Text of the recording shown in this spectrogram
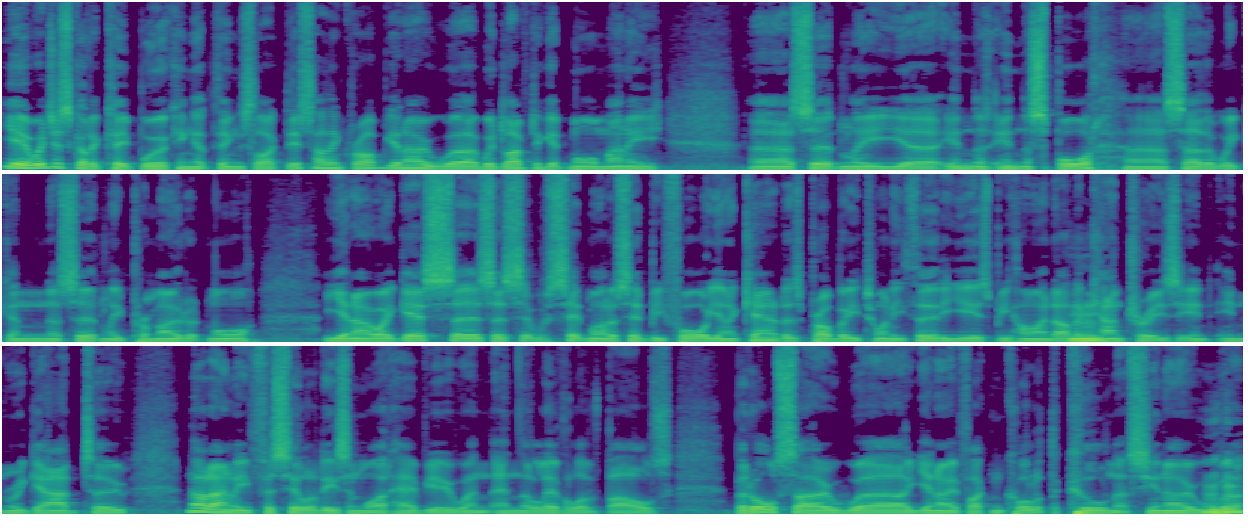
Yeah, we just got to keep working at things like this. I think, Rob. You know, uh, we'd love to get more money. Uh, certainly uh, in the in the sport, uh, so that we can uh, certainly promote it more you know, I guess as I said, might have said before, you know, Canada's probably 20, 30 years behind other mm. countries in, in regard to not only facilities and what have you and, and the level of bowls, but also, uh, you know, if I can call it the coolness, you know. Mm-hmm. Uh,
